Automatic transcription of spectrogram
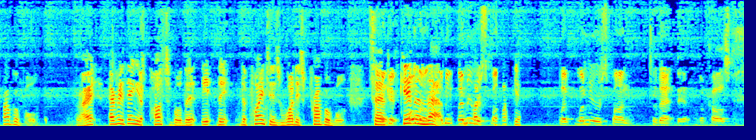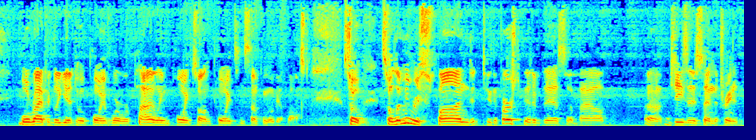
probable, right? Everything is possible. The, the, the, point is what is probable. So Okay, given that, Let me- let me what- respond. what- yeah, let, let me respond to that bit because we'll rapidly get to a point where we're piling points on points and something will get lost. So, so let me respond to the first bit of this about uh, Jesus and the Trinity.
